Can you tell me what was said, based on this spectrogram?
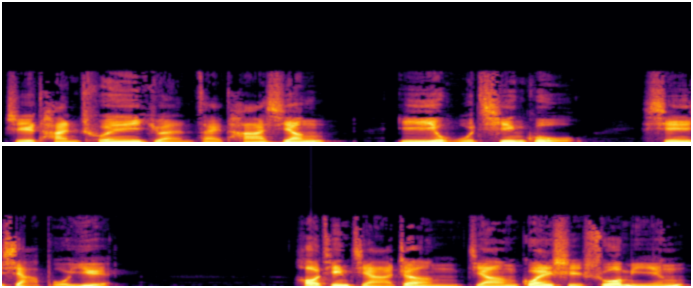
知探春远在他乡，一无亲故，心下不悦。后听贾政将官事说明，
